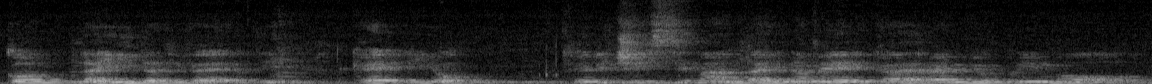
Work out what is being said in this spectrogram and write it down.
con la Ida di Verdi, che io felicissima andai in America, era il mio primo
